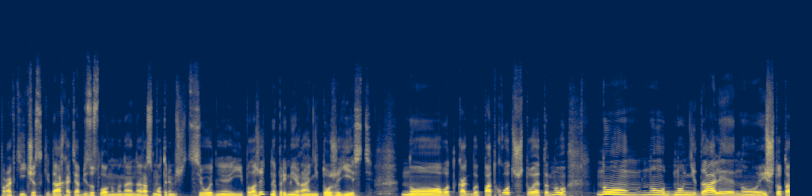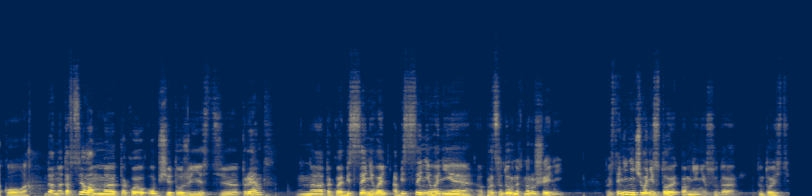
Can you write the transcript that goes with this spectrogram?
практически, да, хотя, безусловно, мы, наверное, рассмотрим сегодня и положительные примеры, они тоже есть, но вот как бы подход, что это, ну, ну, ну, ну, не дали, ну и что такого? Да, но это в целом э, такой общий тоже есть э, тренд, на такое обесценивание, обесценивание э, процедурных нарушений. То есть они ничего не стоят, по мнению суда. Ну, то есть,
